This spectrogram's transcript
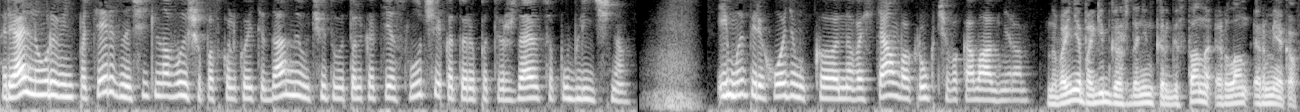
Реальный уровень потерь значительно выше, поскольку эти данные учитывают только те случаи, которые подтверждаются публично. И мы переходим к новостям вокруг ЧВК Вагнера. На войне погиб гражданин Кыргызстана Эрлан Эрмеков.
